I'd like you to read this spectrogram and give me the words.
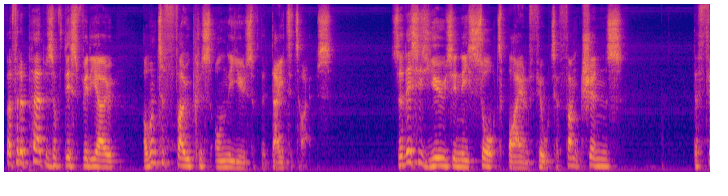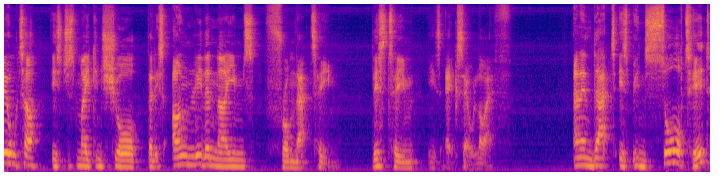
But for the purpose of this video, I want to focus on the use of the data types. So this is using the sort by and filter functions The filter is just making sure that it's only the names from that team. This team is Excel Life. And then that is been sorted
